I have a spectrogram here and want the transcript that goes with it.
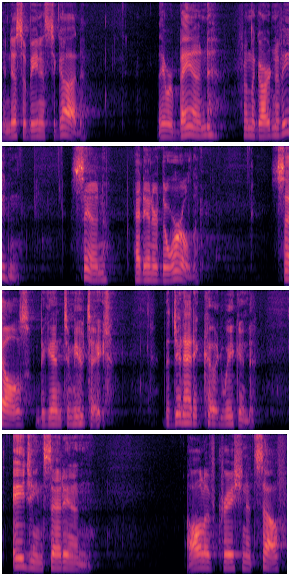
in disobedience to God. They were banned from the Garden of Eden. Sin had entered the world. Cells began to mutate. The genetic code weakened. Aging set in. All of creation itself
